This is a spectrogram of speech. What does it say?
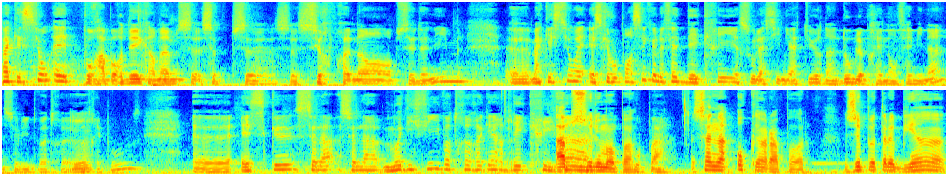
ma, question est, pour aborder quand même ce, ce, surprenant pseudonyme, euh, ma question est, est-ce que vous pensez que le fait d'écrire sous la signature d'un double prénom féminin, celui de votre, mmh. votre épouse, euh, est-ce que cela, cela modifie votre regard d'écrivain Absolument pas. Ou pas? Ça n'a aucun rapport. Je peux très bien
